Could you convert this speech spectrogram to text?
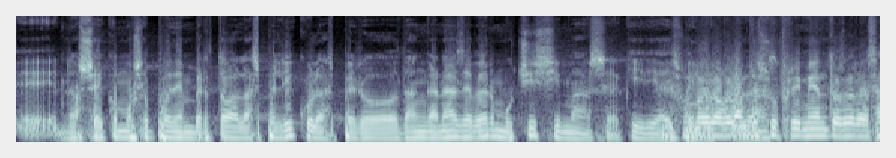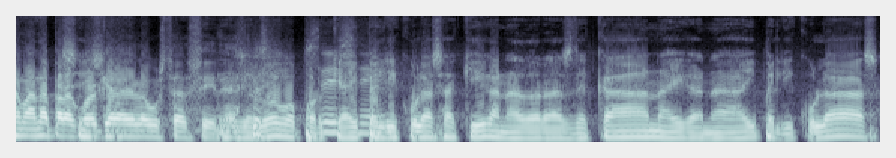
eh, no sé cómo se pueden ver todas las películas, pero dan ganas de ver muchísimas aquí. es uno de los grandes sufrimientos de la semana para cualquiera que le guste el cine. Desde luego, porque hay películas aquí ganadoras de Cannes, hay, hay películas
